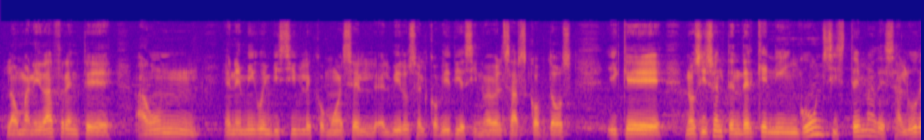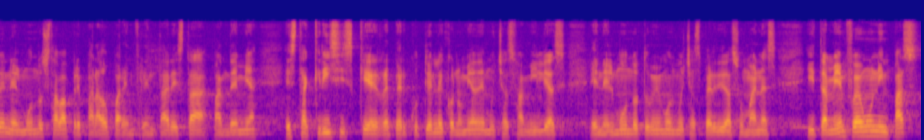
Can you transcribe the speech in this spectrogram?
la humanidad frente a un enemigo invisible como es el, virus, el COVID-19, el SARS-CoV-2, y que nos hizo entender que ningún sistema de salud en el mundo estaba preparado para enfrentar esta pandemia, esta crisis que repercutió en la economía de muchas familias en el mundo, tuvimos muchas pérdidas humanas y también fue un impasse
